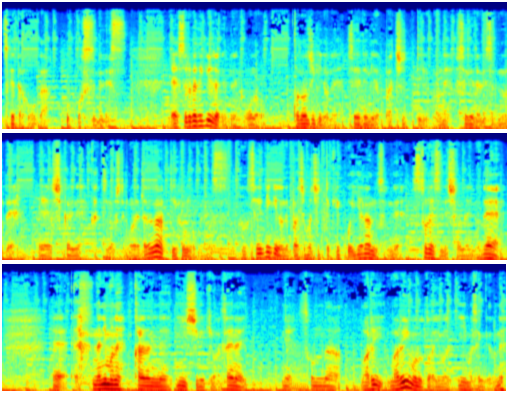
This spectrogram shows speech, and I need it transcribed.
つけた方がおすすめです、えーそれができるだけでねこのこの時期のね静電気のバチっていうのをね防げたりするので、えーしっかりね活用してもらえたらなっていうふうに思います。あの静電気のねバチバチって結構嫌なんですよね。ストレスでしかないので、えー 何もね体にねいい刺激を与えないねそんな悪い悪いものとは言いませんけどね。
